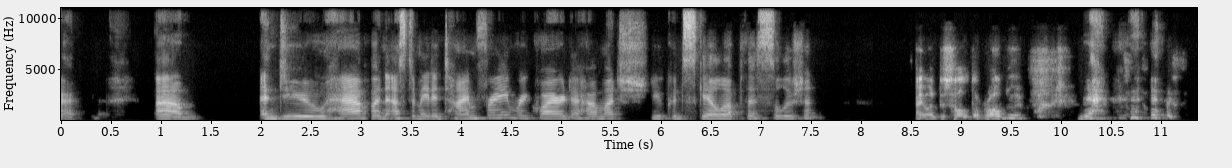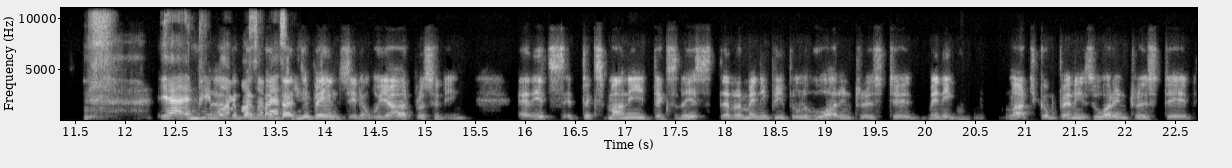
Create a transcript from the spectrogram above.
Okay. Um, and do you have an estimated time frame required to how much you could scale up this solution? I want to solve the problem. Yeah. yeah, and people uh, are but, also but asking... that depends. You know, we are proceeding, and it's it takes money. It takes this. There are many people who are interested. Many mm-hmm. large companies who are interested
